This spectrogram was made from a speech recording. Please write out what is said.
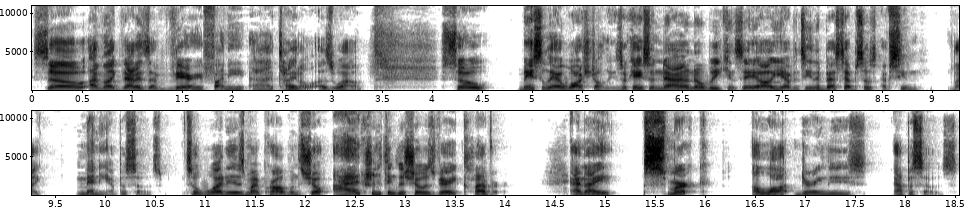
So I'm like, that is a very funny uh, title as well. So basically I watched all these. Okay, so now nobody can say, "Oh, you haven't seen the best episodes." I've seen like many episodes. So what is my problem with the show? I actually think the show is very clever, and I smirk a lot during these episodes,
